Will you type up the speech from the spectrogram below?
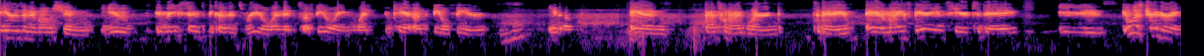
fear is an emotion. You it makes sense because it's real and it's a feeling. Like you can't unfeel fear. Mm-hmm. You know, and that's what I've learned today. And my experience here today is it was triggering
